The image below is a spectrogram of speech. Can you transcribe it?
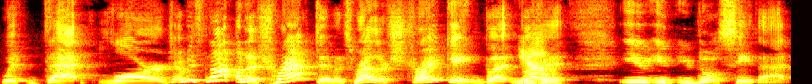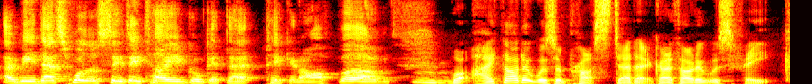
with that large. I mean, it's not unattractive; it's rather striking, but Yeah. but you, you you don't see that. I mean, that's one of those things they tell you go get that taken off. Um, Mhm. Well, I thought it was a prosthetic. I thought it was fake.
